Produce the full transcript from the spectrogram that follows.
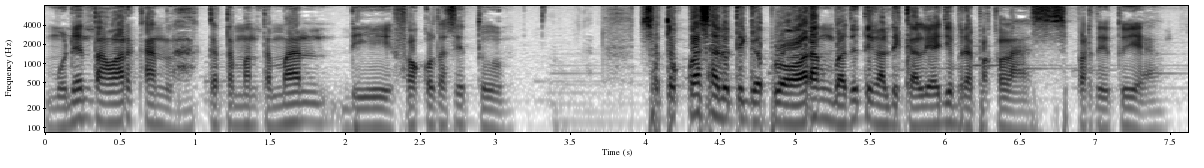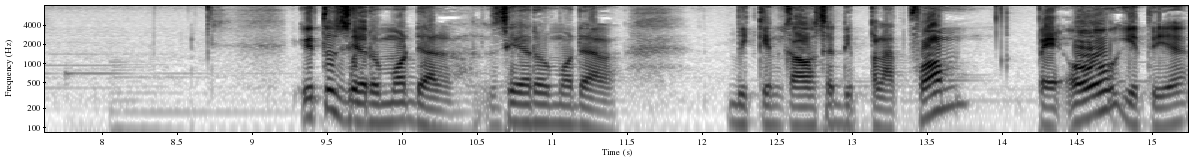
kemudian tawarkanlah ke teman-teman di fakultas itu. Satu kelas ada 30 orang, berarti tinggal dikali aja berapa kelas. Seperti itu ya itu zero modal zero modal. Bikin kaosnya di platform PO gitu ya.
